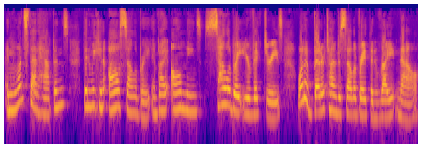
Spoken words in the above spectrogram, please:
And once that happens, then we can all celebrate. And by all means, celebrate your victories. What a better time to celebrate than right now.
